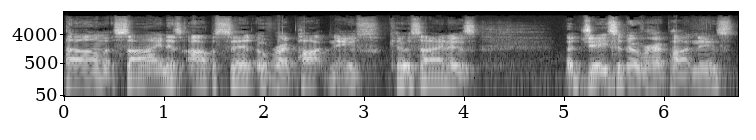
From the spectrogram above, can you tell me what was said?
Um, sine is opposite over hypotenuse. Cosine is adjacent over hypotenuse.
